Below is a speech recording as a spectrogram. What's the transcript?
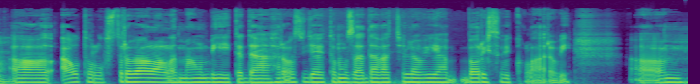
uh-huh. auto lustroval, ale mal by teda hroziť aj tomu zadávateľovi a Borisovi Kolárovi. Um,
